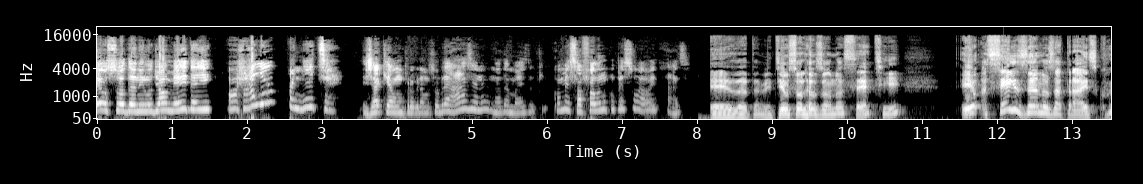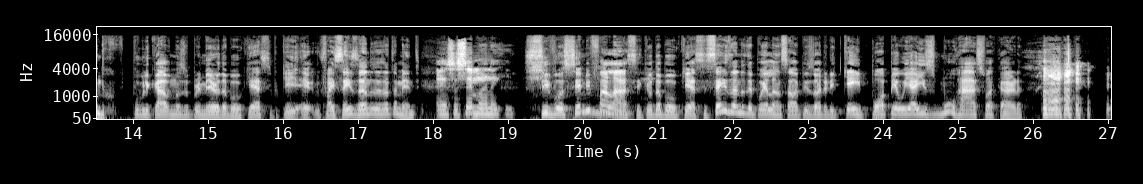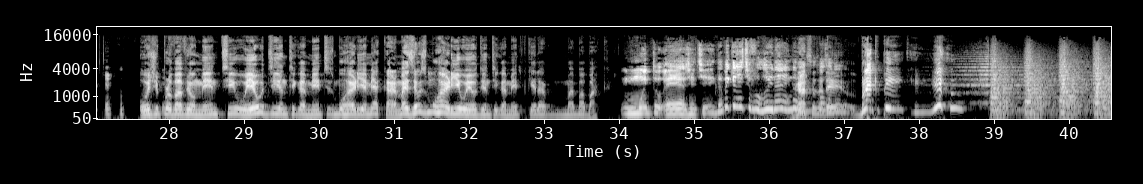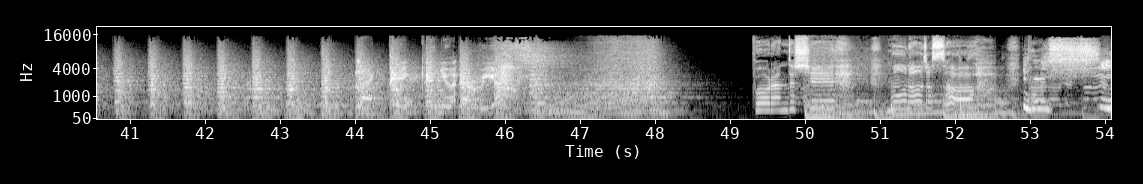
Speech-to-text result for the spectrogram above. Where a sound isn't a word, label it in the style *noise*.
Eu sou Danilo de Almeida e... Ohio, Bonita. Já que é um programa sobre a Ásia, né? Nada mais do que começar falando com o pessoal aí da Ásia. Exatamente. Eu sou Leozão Nossetti e eu, há seis anos atrás, quando publicávamos o primeiro Doublecast, porque é, faz seis anos exatamente. Essa semana aqui. Se você me falasse que o Doublecast, seis anos depois, ia lançar um episódio de K-pop, eu ia esmurrar a sua cara. *laughs* Hoje, provavelmente, o eu de antigamente esmurraria a minha cara. Mas eu esmurraria o eu de antigamente, porque ele é mais babaca. Muito. É, a gente. Ainda bem que a gente evolui, né? Ainda Graças bem, a Deus. Blackpink! Uhul! 보란 듯이 무너졌어. Tô começando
